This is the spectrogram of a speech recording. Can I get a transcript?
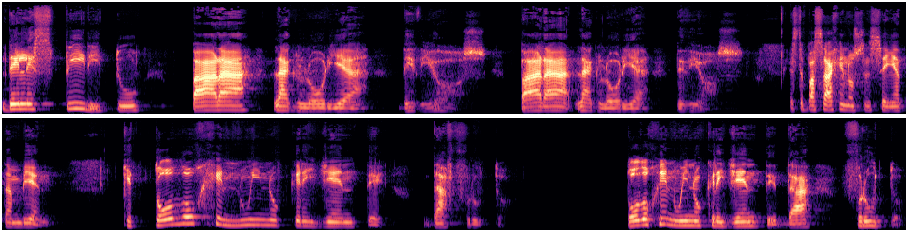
del Espíritu para la gloria de Dios para la gloria de Dios. Este pasaje nos enseña también que todo genuino creyente da fruto. Todo genuino creyente da fruto.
